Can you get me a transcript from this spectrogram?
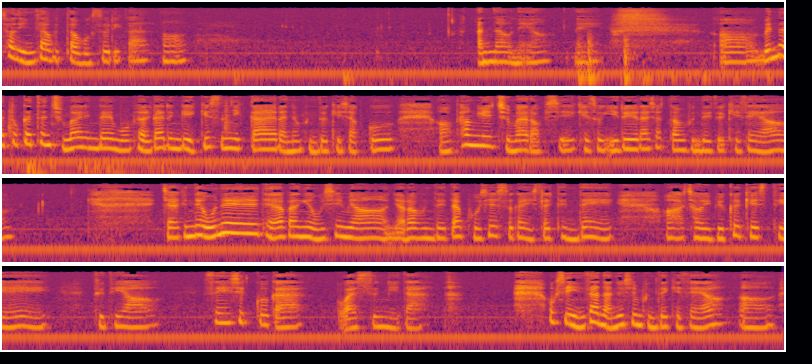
첫 인사부터 목소리가, 어, 안 나오네요. 네. 어, 맨날 똑같은 주말인데 뭐 별다른 게 있겠습니까? 라는 분도 계셨고, 어, 평일 주말 없이 계속 일을 하셨던 분들도 계세요. 자, 근데 오늘 대화방에 오시면 여러분들 딱 보실 수가 있을 텐데, 어, 저희 뮤클캐스트에 드디어 새 식구가 왔습니다. 혹시 인사 나누신 분들 계세요? 어,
